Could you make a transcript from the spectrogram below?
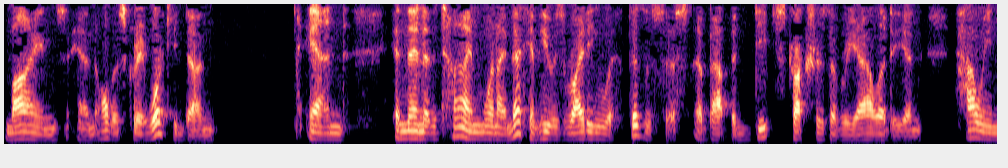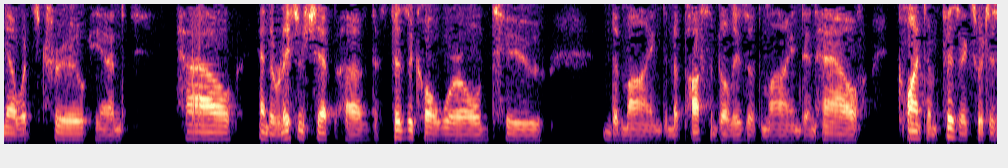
minds and all this great work he'd done. And and then at the time when I met him, he was writing with physicists about the deep structures of reality and how we know what's true and how and the relationship of the physical world to the mind and the possibilities of the mind and how quantum physics, which has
